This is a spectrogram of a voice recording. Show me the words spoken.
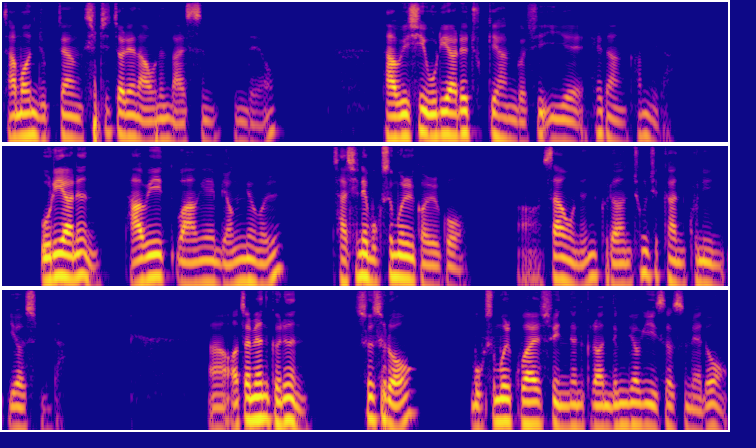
잠언 6장 17절에 나오는 말씀인데요. 다윗이 우리아를 죽게 한 것이 이에 해당합니다. 우리아는 다윗 왕의 명령을 자신의 목숨을 걸고 어, 싸우는 그런 충직한 군인이었습니다. 어, 어쩌면 그는 스스로 목숨을 구할 수 있는 그런 능력이 있었음에도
